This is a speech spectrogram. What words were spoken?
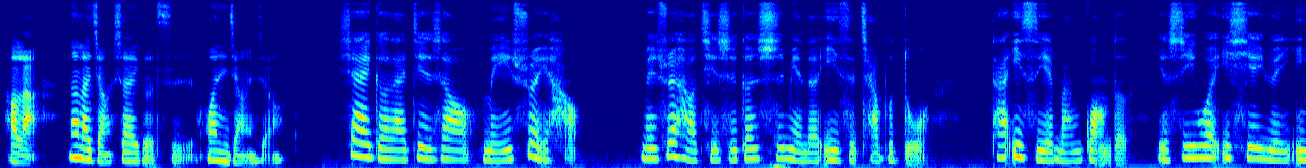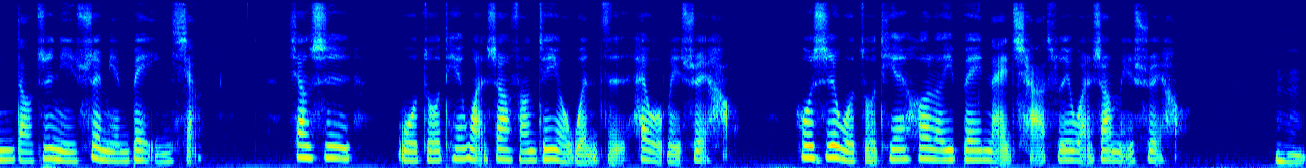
好啦。那来讲下一个词，换你讲一下。下一个来介绍没睡好。没睡好其实跟失眠的意思差不多，它意思也蛮广的，也是因为一些原因导致你睡眠被影响，像是我昨天晚上房间有蚊子，害我没睡好，或是我昨天喝了一杯奶茶，所以晚上没睡好。嗯，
